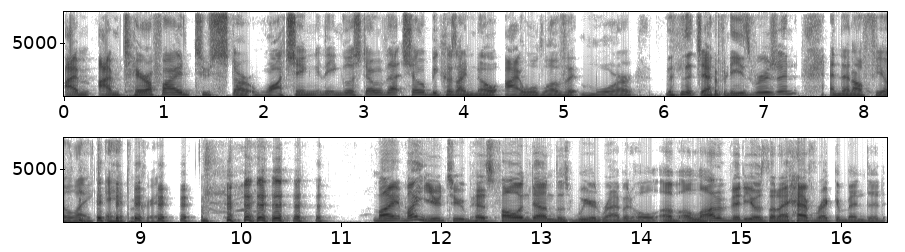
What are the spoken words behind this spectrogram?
I'm I'm terrified to start watching the English dub of that show because I know I will love it more than the Japanese version and then I'll feel like a hypocrite. my my YouTube has fallen down this weird rabbit hole of a lot of videos that I have recommended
